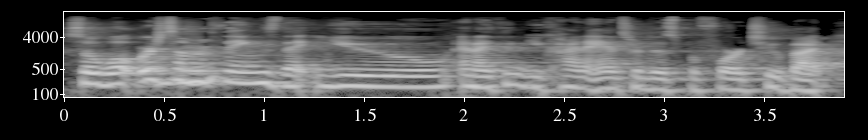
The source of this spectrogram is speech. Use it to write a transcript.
So what were some mm-hmm. things that you and I think you kind of answered this before too, but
